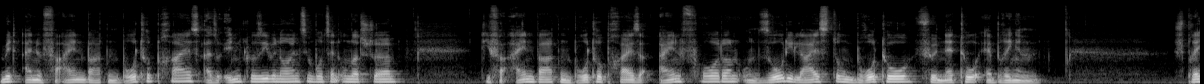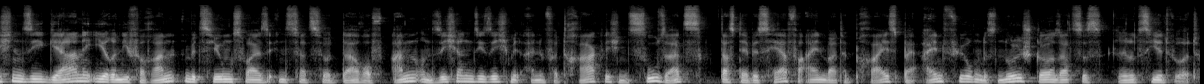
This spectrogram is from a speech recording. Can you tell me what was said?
mit einem vereinbarten Bruttopreis, also inklusive 19% Umsatzsteuer, die vereinbarten Bruttopreise einfordern und so die Leistung brutto für netto erbringen. Sprechen Sie gerne Ihren Lieferanten bzw. Installateur darauf an und sichern Sie sich mit einem vertraglichen Zusatz, dass der bisher vereinbarte Preis bei Einführung des Nullsteuersatzes reduziert wird.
